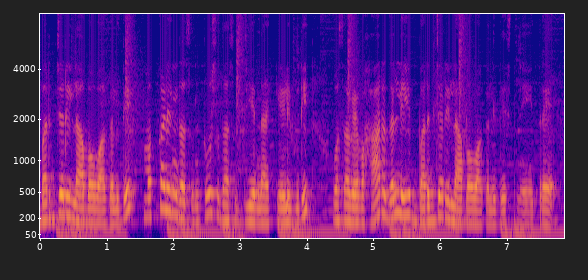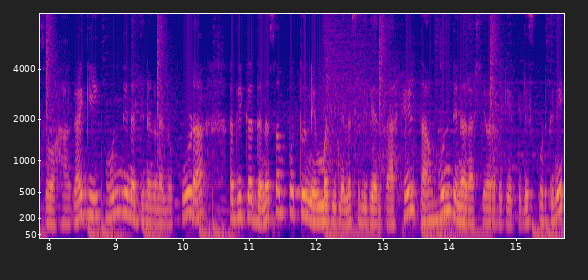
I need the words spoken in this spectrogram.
ಭರ್ಜರಿ ಲಾಭವಾಗಲಿದೆ. ಮಕ್ಕಳಿಂದ ಸಂತೋಷದ ಸುದ್ದಿಯನ್ನು ಕೇಳಿವಿರಿ. ಹೊಸ ವ್ಯವಹಾರದಲ್ಲಿ ಭರ್ಜರಿ ಲಾಭವಾಗಲಿದೆ ಸ್ನೇಹಿತರೆ. ಸೊ, ಹಾಗಾಗಿ ಮುಂದಿನ ದಿನಗಳಲ್ಲೂ ಕೂಡ ಅಧಿಕ ಧನ ಸಂಪತ್ತು ನೆಮ್ಮದಿ ನೆಲೆಸಲಿದೆ ಅಂತ ಹೇಳ್ತಾ ಮುಂದಿನ ರಾಶಿಯವರ ಬಗ್ಗೆ ತಿಳಿಸ್ಕೊಡ್ತೀನಿ.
